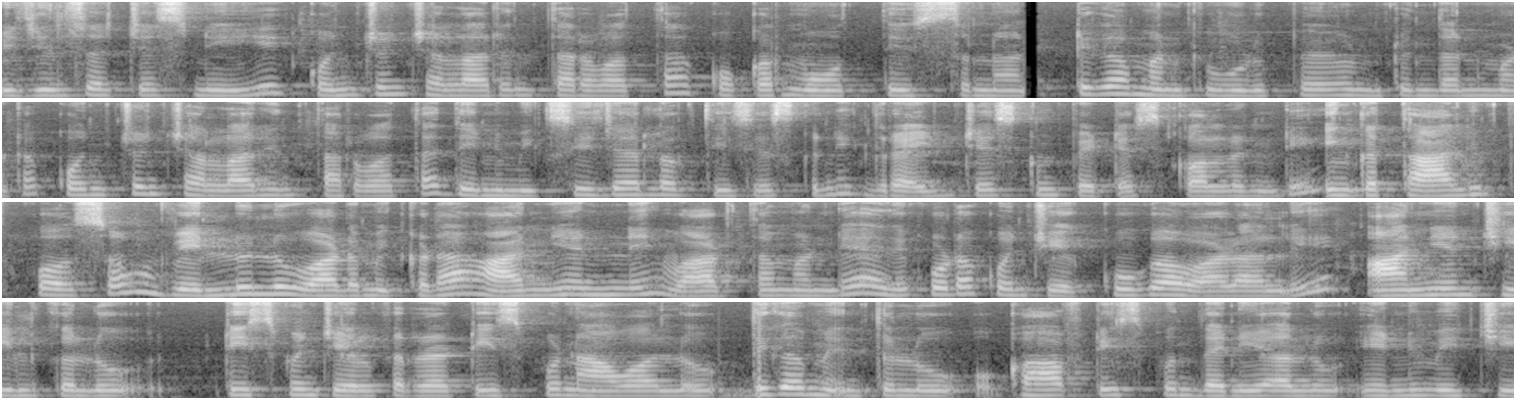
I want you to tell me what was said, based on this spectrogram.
విజిల్స్ వచ్చేసినాయి. కొంచెం చల్లారిన తర్వాత కుక్కర్ మూత తీస్తున్నాను. గట్టిగా మనకి ఉడిపోయి ఉంటుంది అనమాట కొంచెం చల్లారిన తర్వాత దీన్ని మిక్సీ జార్లోకి తీసేసుకుని గ్రైండ్ చేసుకుని పెట్టేసుకోవాలండి. ఇంకా తాలింపు కోసం వెల్లుల్లి వాడడం ఇక్కడ ఆనియన్ని వాడతామండి. అది కూడా కొంచెం ఎక్కువగా వాడాలి. ఆనియన్ చీలికలు టీ స్పూన్ జీలకర్ర టీ స్పూన్ ఆవాలు కొద్దిగా మెంతులు ఒక హాఫ్ టీ స్పూన్ ధనియాలు ఎండుమిర్చి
